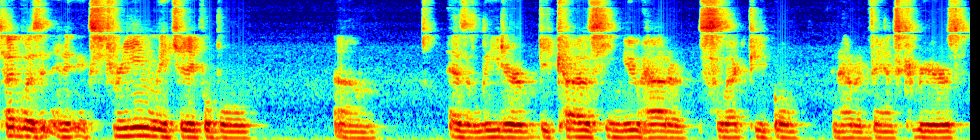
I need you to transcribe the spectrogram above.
Ted was an extremely capable um, as a leader because he knew how to select people and how to advance careers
